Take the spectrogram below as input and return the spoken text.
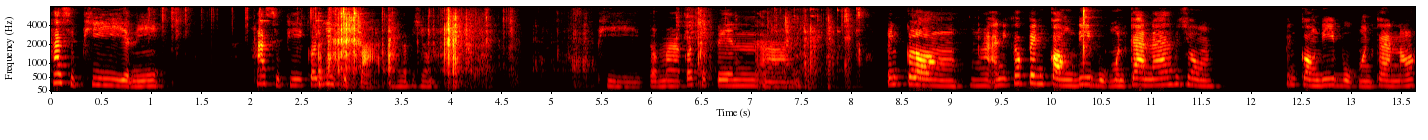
ห้าสิบพีอันนี้ห้าสิบพีก็ยี่สิบบาทนะท่านผู้ชม พีต่อมาก็จะเป็นอ่าเป็นกล่องนะอันนี้ก็เป็นกล่องดีบุกเหมือนกันนะท่านผู้ชม เป็นกล่องดีบุกเหมือนกันเนาะ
